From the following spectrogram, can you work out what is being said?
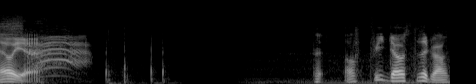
Hell yeah. Off three goes to the ground.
